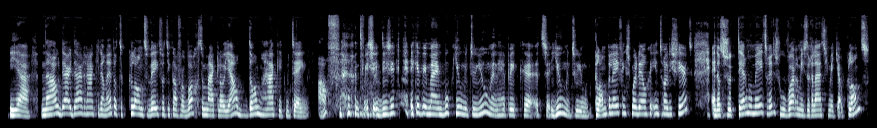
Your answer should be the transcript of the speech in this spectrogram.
Ja, nou daar, daar raak je dan, hè, dat de klant weet wat hij kan verwachten, maakt loyaal. Dan haak ik meteen af. Tenminste, in die zin. Ik heb in mijn boek Human to Human heb ik uh, het Human to Human klantbelevingsmodel geïntroduceerd. En dat is een soort thermometer, hè, dus hoe warm is de relatie met jouw klant.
